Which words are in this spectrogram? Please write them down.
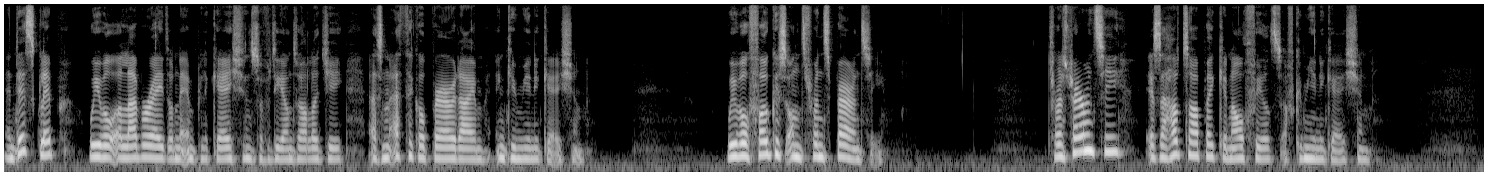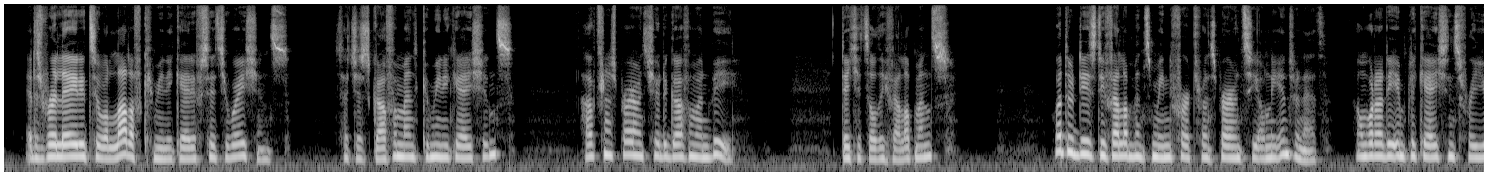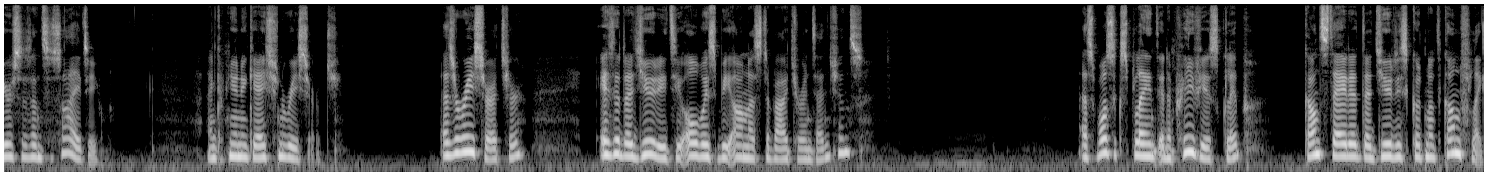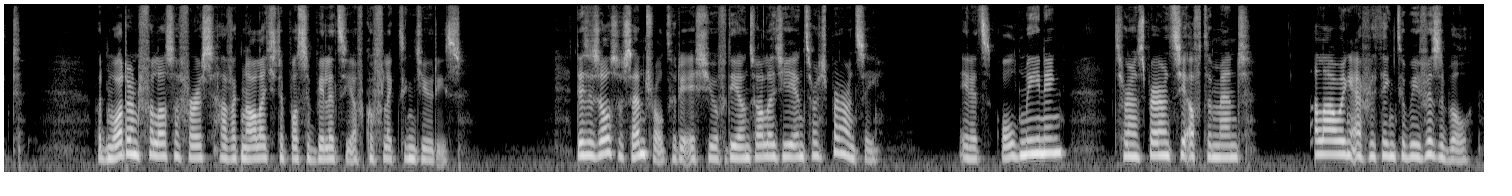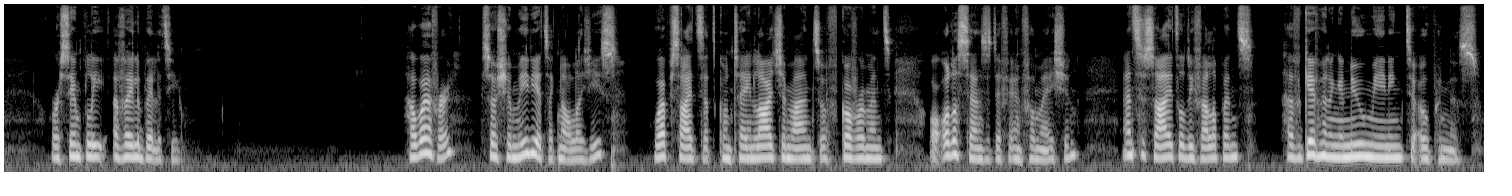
In this clip, we will elaborate on the implications of deontology as an ethical paradigm in communication. We will focus on transparency. Transparency is a hot topic in all fields of communication. It is related to a lot of communicative situations, such as government communications. How transparent should the government be? Digital developments. What do these developments mean for transparency on the internet? And what are the implications for users and society? And communication research. As a researcher, is it a duty to always be honest about your intentions? As was explained in a previous clip, Kant stated that duties could not conflict, but modern philosophers have acknowledged the possibility of conflicting duties. This is also central to the issue of deontology and transparency. In its old meaning, transparency often meant allowing everything to be visible, or simply availability. However, social media technologies, websites that contain large amounts of government or other sensitive information, and societal developments have given a new meaning to openness.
